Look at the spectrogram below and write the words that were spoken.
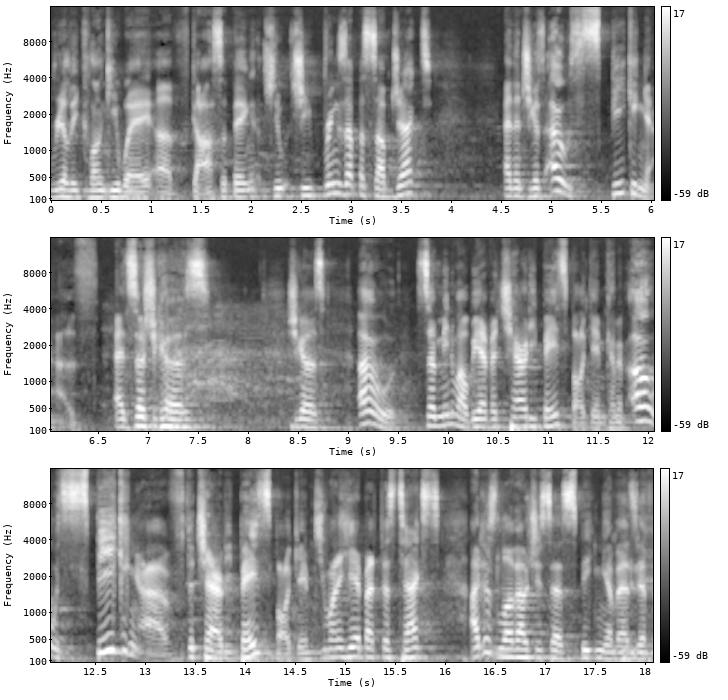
really clunky way of gossiping. She she brings up a subject and then she goes, "Oh, speaking of." And so she goes she goes, "Oh, so meanwhile we have a charity baseball game coming up. Oh, speaking of the charity baseball game, do you want to hear about this text?" I just love how she says speaking of as if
